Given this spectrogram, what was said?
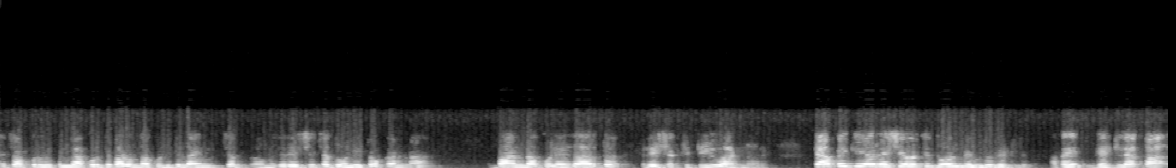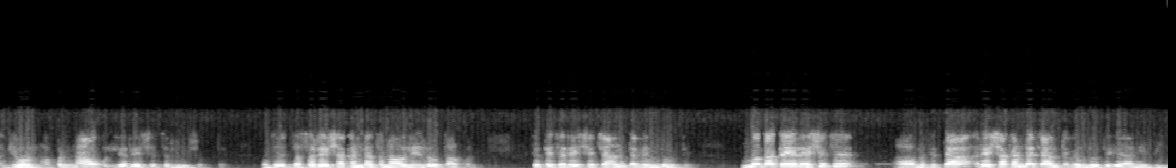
याच्यापूर्वी पण मी आकृती काढून दाखवली की लाईनच्या म्हणजे रेषेच्या दोन्ही टोकांना बाण दाखवला. याचा अर्थ रेषा कितीही वाढणार आहे. त्यापैकी या रेषेवरती दोन बिंदू घेतले. आता हे घेतल्या का घेऊन आपण नाव रेषेचं लिहू शकतो. म्हणजे जसं रेषाखंडाचं नाव लिहिलं होतं आपण ते त्याचे रेषेचे अंतबिंदू होते. मग आता हे रेषेचे म्हणजे त्या रेषाखंडाचे अंतबिंदू होते ए आणि बी.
